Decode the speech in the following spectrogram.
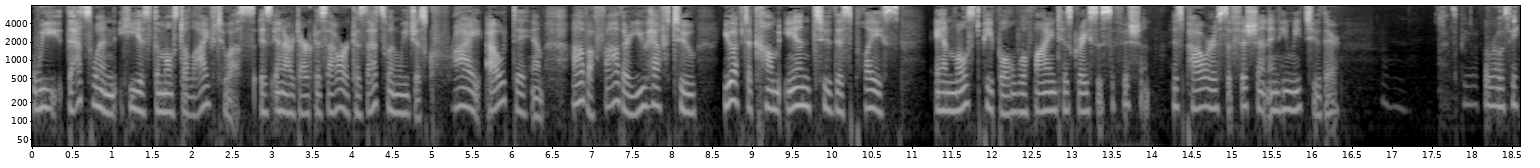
we that's when he is the most alive to us is in our darkest hour because that's when we just cry out to him. Abba father you have to you have to come into this place and most people will find his grace is sufficient. His power is sufficient and he meets you there beautiful, Rosey.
